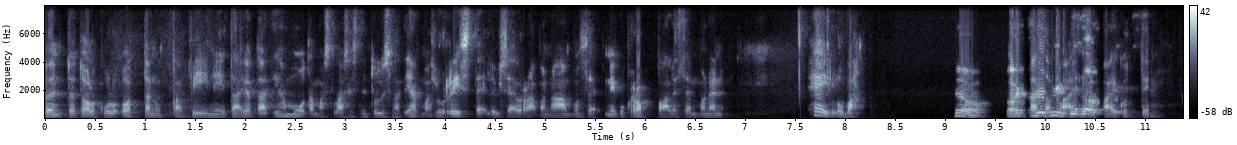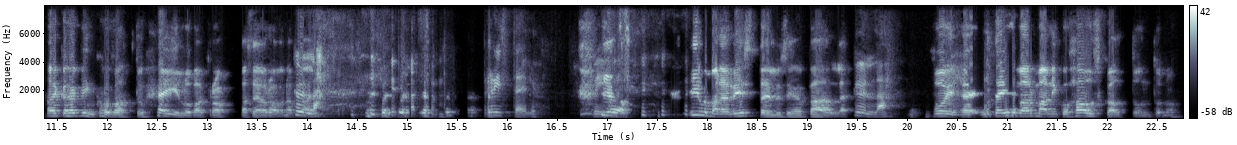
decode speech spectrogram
pönttötolkulla ottanutkaan viiniä tai jotain, että ihan muutamasta lasista, niin tuli sellainen, ihan kun mä risteilyllä seuraavana aamun, se niin kuin kroppa oli semmoinen heiluva. Joo, aika hyvin kuvattu. Vaikutti. Aika hyvin kuvattu heiluva kroppa seuraavana Kyllä, risteily. Joo, ilmanen risteily siihen päälle. Kyllä. Voi, ei, mutta ei se varmaan niin kuin hauskalta tuntunut.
